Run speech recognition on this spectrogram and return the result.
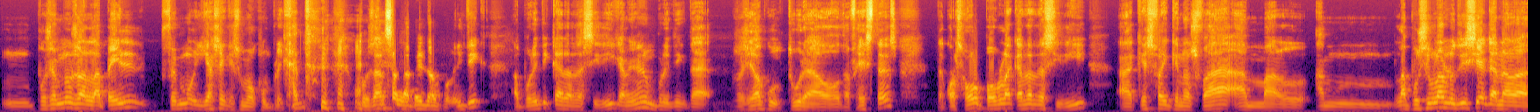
mm, posem-nos en la pell, fem ja sé que és molt complicat posar-se en la pell del polític, el polític ha de decidir, que a més és un polític de regió de cultura o de festes, de qualsevol poble que ha de decidir eh, què es fa i què no es fa amb, el, amb la possible notícia que en, la,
